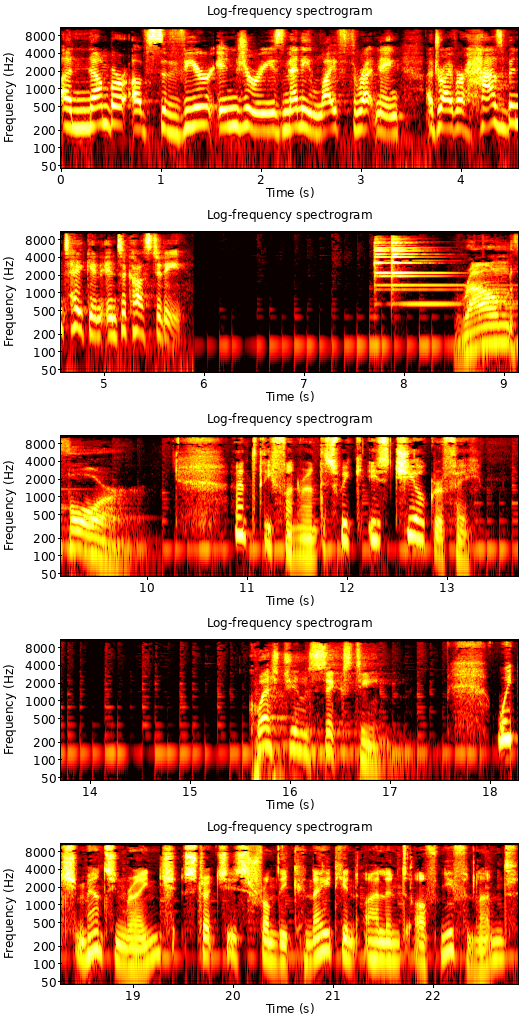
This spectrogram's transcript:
A number of severe injuries, many life threatening. A driver has been taken into custody. Round 4. And the fun round this week is geography. Question 16. Which mountain range stretches from the Canadian island of Newfoundland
